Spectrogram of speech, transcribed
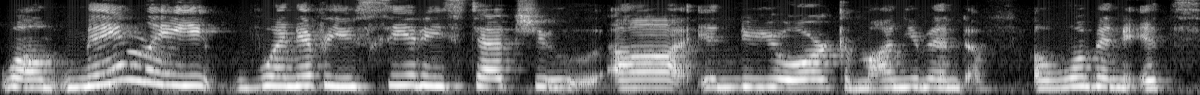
Well, mainly whenever you see any statue uh, in New York, a monument of a woman, it's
